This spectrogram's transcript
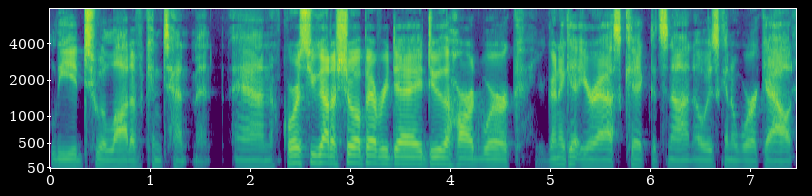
lead to a lot of contentment. And of course, you got to show up every day, do the hard work. You're going to get your ass kicked. It's not always going to work out,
